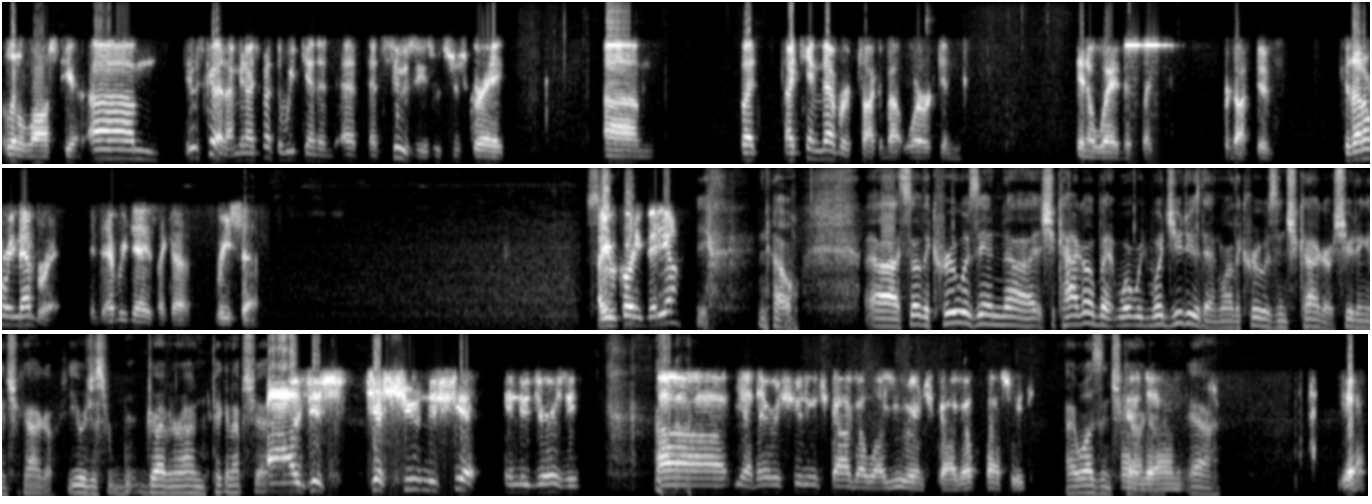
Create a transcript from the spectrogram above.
a little lost here. Um, it was good. I mean, I spent the weekend at at, at Susie's, which was great. Um, but I can never talk about work and in a way that's like productive because I don't remember it. it. Every day is like a reset. So, Are you recording video? no. Uh, so the crew was in uh, Chicago, but what would what'd you do then while the crew was in Chicago, shooting in Chicago? You were just driving around picking up shit. I was just just shooting the shit in New Jersey. uh, yeah, they were shooting in Chicago while you were in Chicago last week. I was in Chicago. um, yeah. Yeah,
